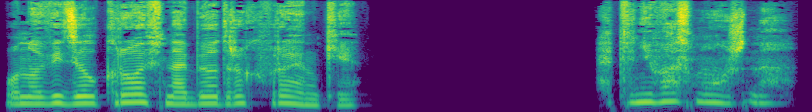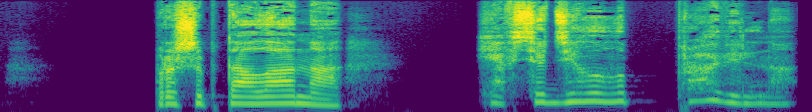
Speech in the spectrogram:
Он увидел кровь на бедрах Фрэнки. «Это невозможно», — прошептала она. «Я все делала правильно».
